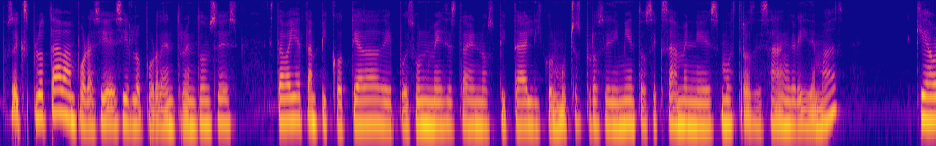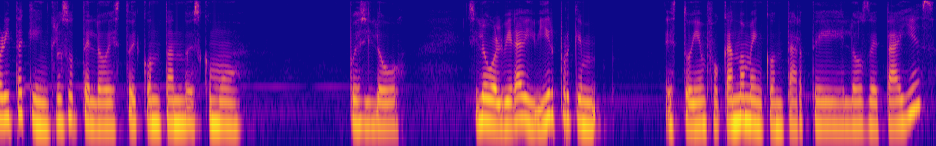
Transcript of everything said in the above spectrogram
pues explotaban por así decirlo por dentro, entonces estaba ya tan picoteada de pues un mes estar en hospital y con muchos procedimientos, exámenes, muestras de sangre y demás, que ahorita que incluso te lo estoy contando es como pues si lo si lo volviera a vivir porque estoy enfocándome en contarte los detalles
